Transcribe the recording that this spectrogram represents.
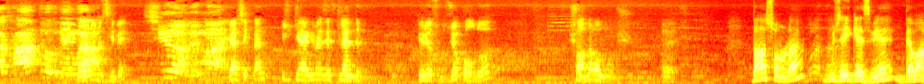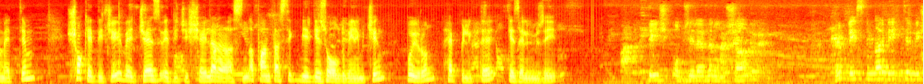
อาถามตัวคุณเองว่า Gerçekten ilk girer girmez etkilendim. Görüyorsunuz yok oldu. Şu anda bomboş. Evet. Daha sonra Burada... müzeyi gezmeye devam ettim. Şok edici ve cezbedici şeyler arasında fantastik bir gezi oldu benim için. Buyurun hep birlikte gezelim müzeyi. Değişik objelerden oluşan Ripley's bunları biriktirmiş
